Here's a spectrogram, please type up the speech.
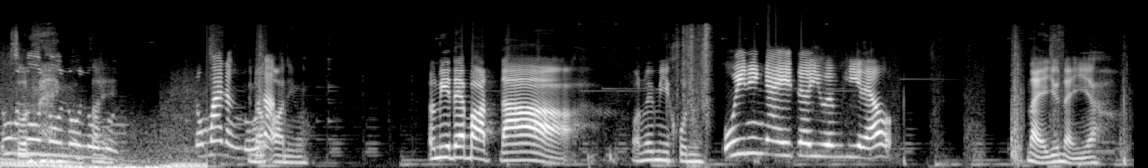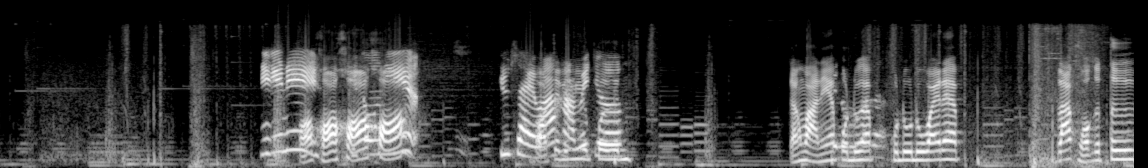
นู่นส่วนนู่นแม่งนู่นนู่นใต้นู่นตรงบ้านทางนู้นน้องน่ะ ออนิวมันมีแต่บอทดา มันไม่มีคุณอุ้ยนี่ไงเจอ UMP แล้ว ไหนอยู่ไหนอะ นี่นี่ขอขอขอตรงนี้อยู่ใส่ขอวะจะหารีวิไม่วเจปือนจังหวะนี้ครับไม่คุณดูครับรู้ว่าคุณดูดูไว้นะครับลากหัวกระตึง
